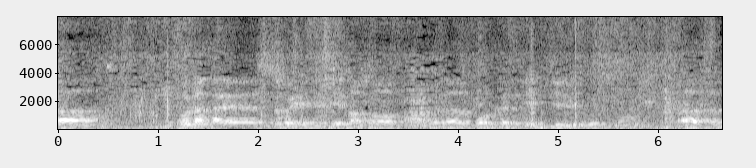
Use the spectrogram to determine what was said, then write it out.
呃，那么刚才石伟介绍说我的博客的点击率问题，呃，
